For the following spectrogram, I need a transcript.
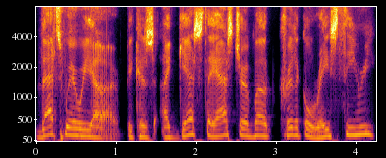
that's where we are because I guess they asked her about critical race theory.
